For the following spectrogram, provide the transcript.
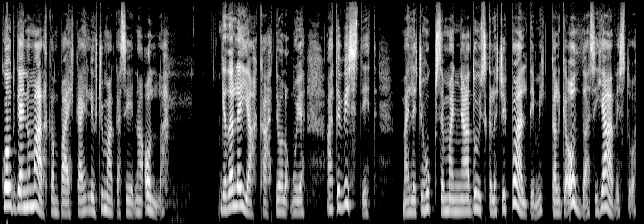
Koulukeino markan paikkai lyhtsy magasiina olla. Ja tälle jahkahti olmuja, että vistit, mä letse hukse manja tuiskalle puolti mikkalke oddasi jäävistua.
